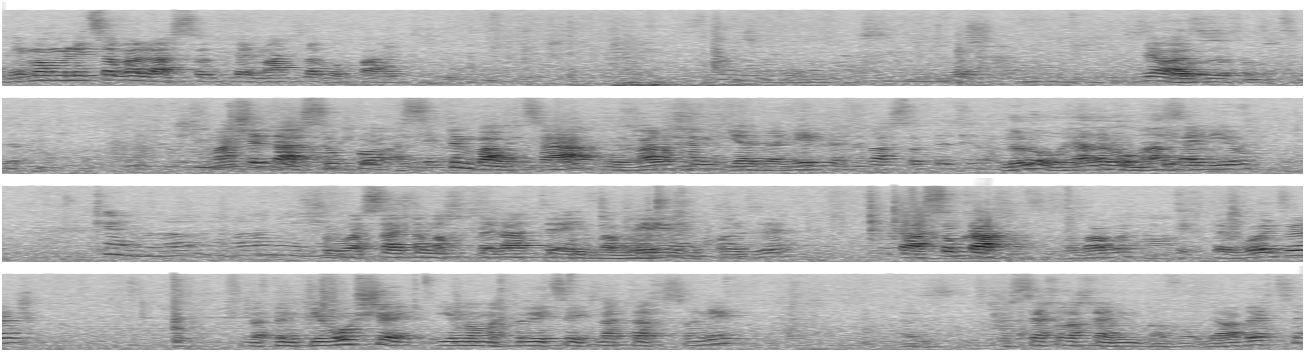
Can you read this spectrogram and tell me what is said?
אני ממליץ אבל לעשות ב MATLAB או Python. זהו, אז עוד אתה מצליח. מה שתעשו פה, עשיתם בהרצאה, הוא הראה לכם ידנית איך לעשות את זה? לא, לא, הוא הראה לנו מה זה. כן, הוא הראה לנו. שהוא עשה את המכפלת אה, איברים וכל זה. תעשו ככה, סבבה? תכתבו את זה, ואתם תראו שאם המטריצה היא תלת אלכסונית, אז חוסך לכם עבודה בעצם,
